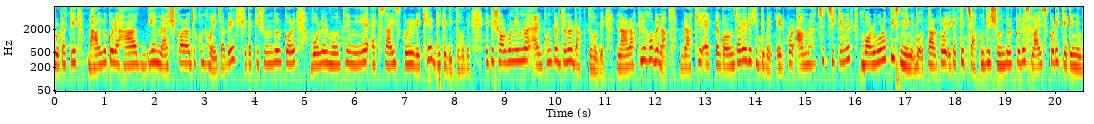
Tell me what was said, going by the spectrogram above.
ডোটাকে ভালো করে হাত দিয়ে ম্যাশ করা যখন হয়ে যাবে, সেটাকে সুন্দর করে বোলের মধ্যে নিয়ে এক সাইজ করে রেখে ঢেকে দিতে হবে। এটা সর্বনিম্ন এক ঘণ্টার জন্য রাখতে হবে। না রাখলে হবে না। রাখি একটা গরম জায়গায় রেখে দিবেন। এরপর আমরা হচ্ছে চিকেনের বড় বড় পিস নিয়ে নেব। তারপর এটাকে চাকু দিয়ে সুন্দর করে স্লাইস করে কেটে নেব।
